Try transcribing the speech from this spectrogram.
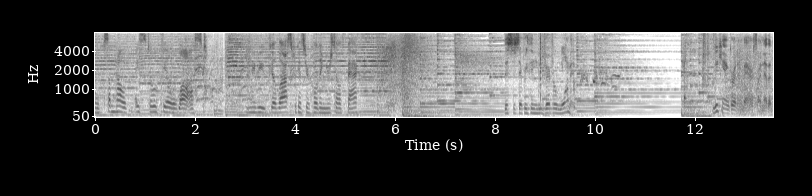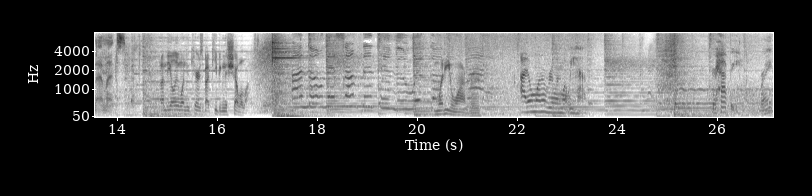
And somehow I still feel lost. Maybe you feel lost because you're holding yourself back. This is everything we've ever wanted. We can't grin and bear for another nine months. I'm the only one who cares about keeping the show alive. The What do you want, Ruth? I don't want to ruin what we have. You're happy, right?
